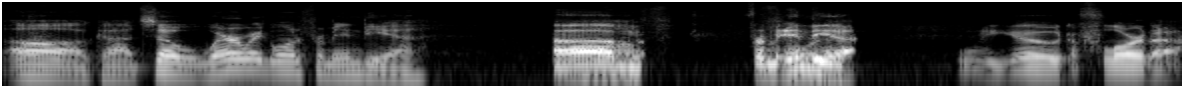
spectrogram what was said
Oh God. So where are we going from India? Um, Oh, from Florida. India, we go to Florida.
